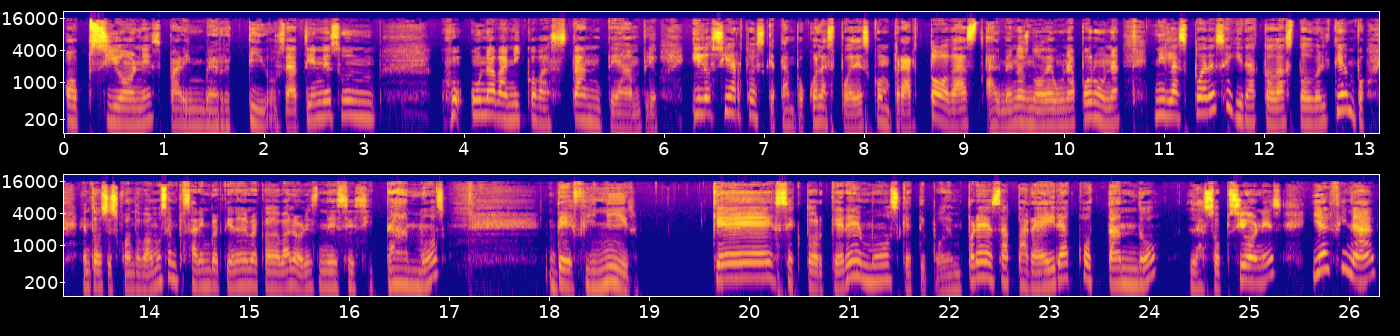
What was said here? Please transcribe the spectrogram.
opciones para invertir. O sea, tienes un, un abanico bastante amplio. Y lo cierto es que tampoco las puedes comprar todas, al menos no de una por una, ni las puedes seguir a todas todo el tiempo. Entonces, cuando vamos a empezar a invertir en el mercado de valores, necesitamos definir qué sector queremos, qué tipo de empresa, para ir acotando las opciones y al final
